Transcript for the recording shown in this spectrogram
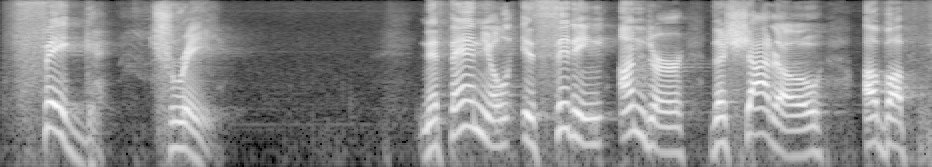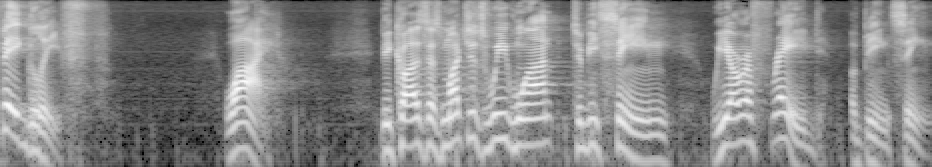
fig tree. Nathaniel is sitting under the shadow of a fig leaf. Why? Because as much as we want to be seen, we are afraid of being seen.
